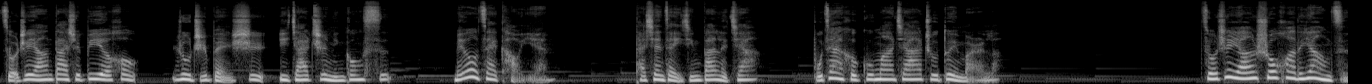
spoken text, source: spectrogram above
左志阳大学毕业后入职本市一家知名公司，没有再考研。他现在已经搬了家，不再和姑妈家住对门了。左志阳说话的样子，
